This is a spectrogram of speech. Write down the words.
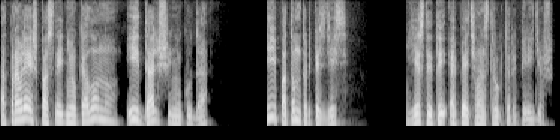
«Отправляешь последнюю колонну и дальше никуда. И потом только здесь. Если ты опять в инструкторы перейдешь.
